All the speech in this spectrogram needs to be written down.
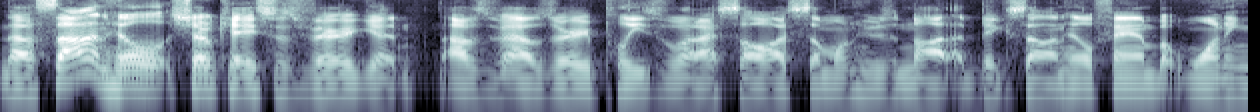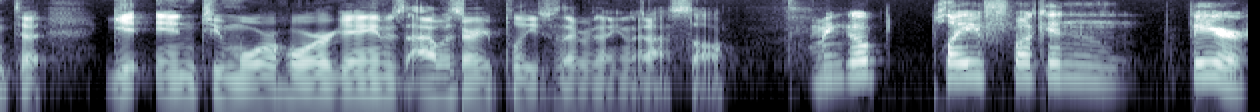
No, Silent Hill showcase was very good. I was I was very pleased with what I saw as someone who's not a big Silent Hill fan but wanting to get into more horror games. I was very pleased with everything that I saw. I mean, go play fucking Fear.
